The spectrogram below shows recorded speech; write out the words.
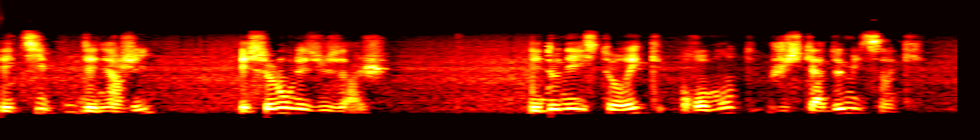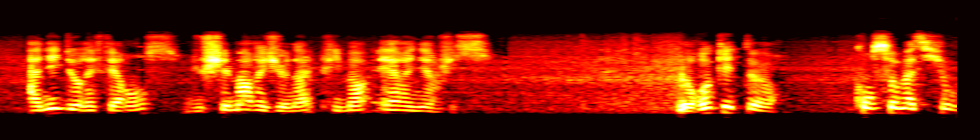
les types d'énergie et selon les usages. Les données historiques remontent jusqu'à 2005, année de référence du schéma régional climat-air-énergie. Le requêteur consommation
